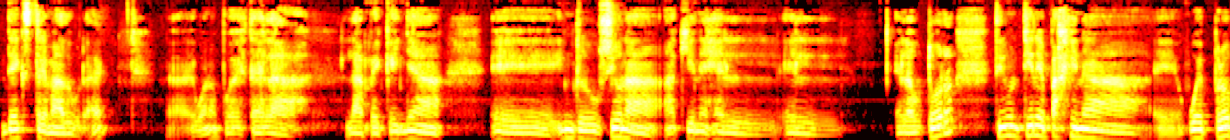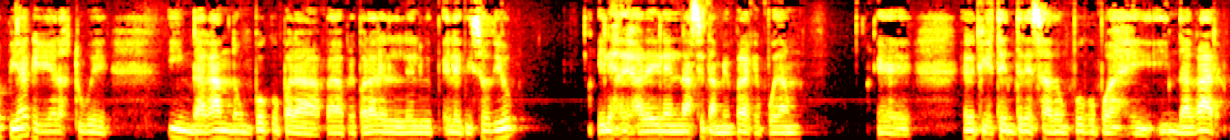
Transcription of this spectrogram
de Extremadura. ¿eh? Bueno, pues esta es la, la pequeña introducción a, quién es el el autor tiene, tiene página eh, web propia, que yo ya la estuve indagando un poco para, para preparar el, episodio, y les dejaré el enlace también para que puedan, eh, el que esté interesado un poco, pues indagar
